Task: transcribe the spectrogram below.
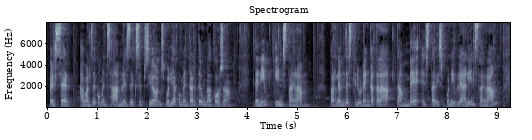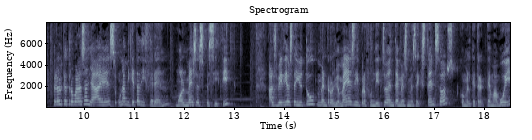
Per cert, abans de començar amb les excepcions, volia comentar-te una cosa. Tenim Instagram. Parlem d'escriure en català, també està disponible a l'Instagram, però el que trobaràs allà és una miqueta diferent, molt més específic. Als vídeos de YouTube m'enrotllo més i profunditzo en temes més extensos, com el que tractem avui,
